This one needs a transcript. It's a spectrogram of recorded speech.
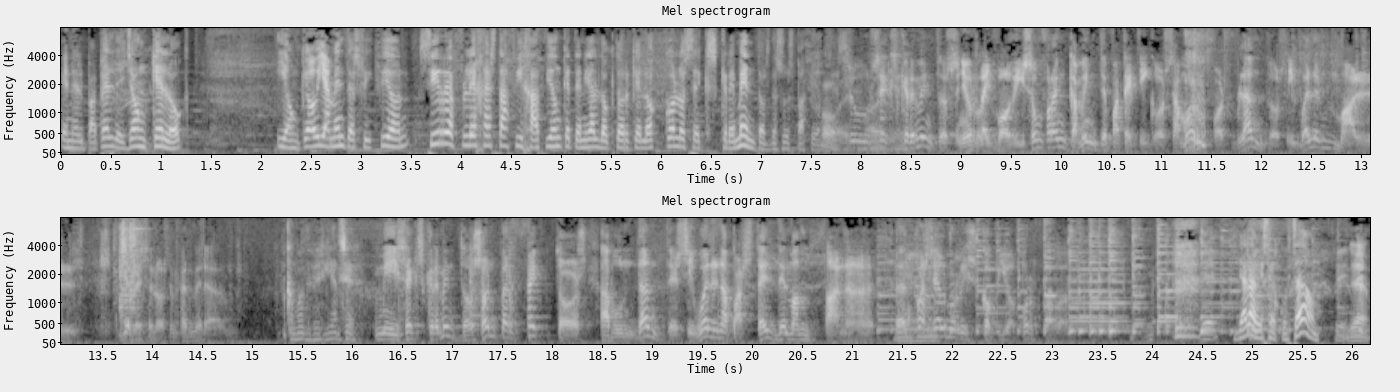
en el papel de John Kellogg. Y aunque obviamente es ficción, sí refleja esta fijación que tenía el doctor Kellogg con los excrementos de sus pacientes. Sus excrementos, señor Lightbody, son francamente patéticos, amorfos, blandos y huelen mal. Lléveselos, enfermera. ¿Cómo deberían ser? Mis excrementos son perfectos, abundantes y huelen a pastel de manzana. Pase al morriscopio, por favor. Ya lo habéis escuchado. Ya.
